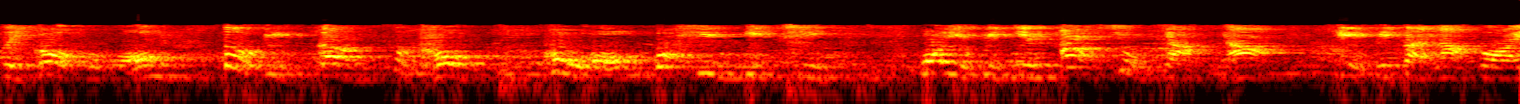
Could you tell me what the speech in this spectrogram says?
既然我是个父王，得必更是空，父王不幸一起，我又被因二兄家呀，也被在那关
